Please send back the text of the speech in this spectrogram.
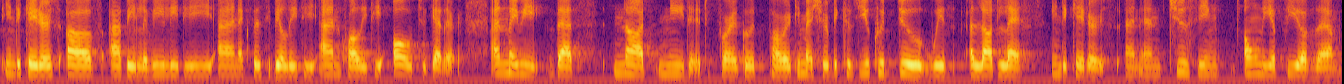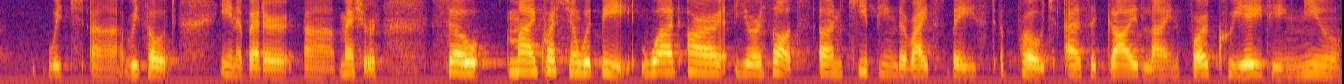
indicators of availability and accessibility and quality all together. And maybe that's not needed for a good poverty measure because you could do with a lot less indicators and, and choosing only a few of them which uh, result in a better uh, measure. So my question would be, what are your thoughts on keeping the rights-based approach as a guideline for creating new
